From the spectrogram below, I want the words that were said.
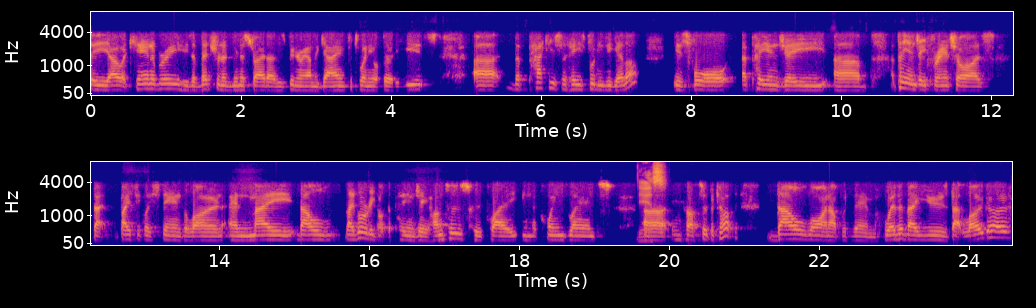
CEO at Canterbury. He's a veteran administrator who's been around the game for 20 or 30 years. Uh, the package that he's putting together is for a PNG uh, a PNG franchise that basically stands alone and may they'll they've already got the PNG Hunters who play in the Queensland's yes. uh, Super Cup. They'll line up with them. Whether they use that logo,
